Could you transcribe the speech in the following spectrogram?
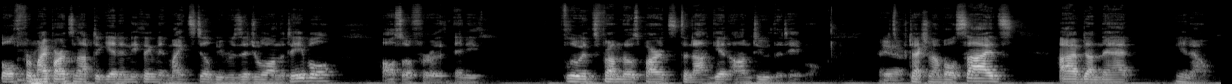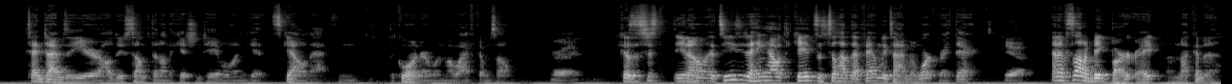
both for my mm-hmm. parts not to get anything that might still be residual on the table, also for any fluids from those parts to not get onto the table. Right? It's protection on both sides. I've done that, you know, 10 times a year. I'll do something on the kitchen table and get scowled at from the corner when my wife comes home. Right. Because it's just, you know, it's easy to hang out with the kids and still have that family time and work right there. Yeah. And if it's not a big part, right, I'm not going to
